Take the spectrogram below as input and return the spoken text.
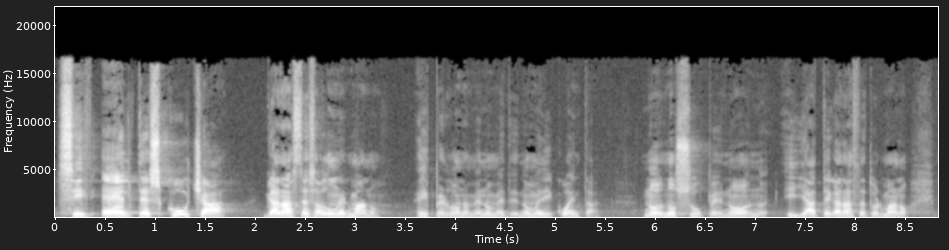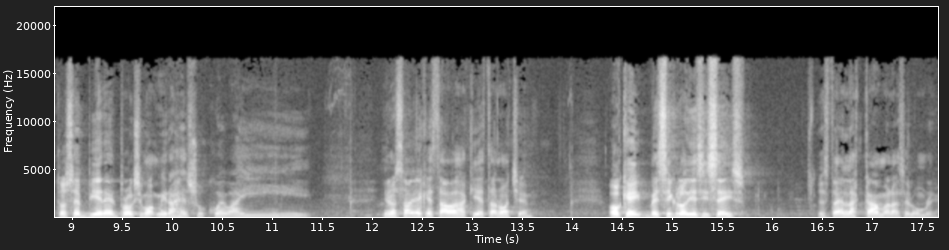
Si Él te escucha, ganaste a un hermano. Hey, perdóname, no me, no me di cuenta no, no supe, no, y ya te ganaste a tu hermano. Entonces viene el próximo, mira Jesús Cueva ahí. Yo no sabía que estabas aquí esta noche. Ok, versículo 16. Está en las cámaras el hombre.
